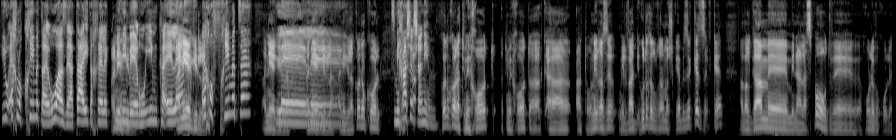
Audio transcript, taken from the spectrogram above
כאילו, איך לוקחים את האירוע הזה, אתה היית חלק, אני פיני, אגיד לך. באירועים כאלה, אני אגיד לך. איך הופכים את זה אני אגיד ל- לך, ל- אני אגיד לך, אני אגיד לך. קודם כל, צמיחה של שנים? קודם כל, התמיכות, התמיכות, הטורניר הזה, מלבד, איגוד הכדורסל משקיע בזה כסף, כן? אבל גם uh, מנהל הספורט וכולי וכולי.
